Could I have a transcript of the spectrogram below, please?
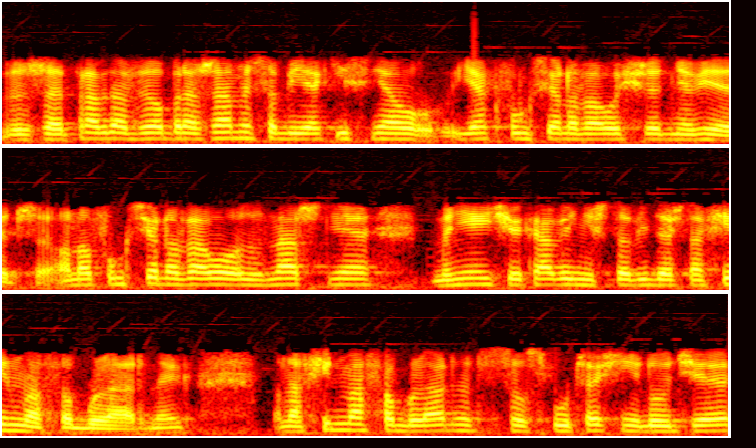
że prawda, wyobrażamy sobie, jak istniał, jak funkcjonowało średniowiecze. Ono funkcjonowało znacznie mniej ciekawie niż to widać na filmach fabularnych. Bo na filmach fabularnych to są współcześni ludzie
